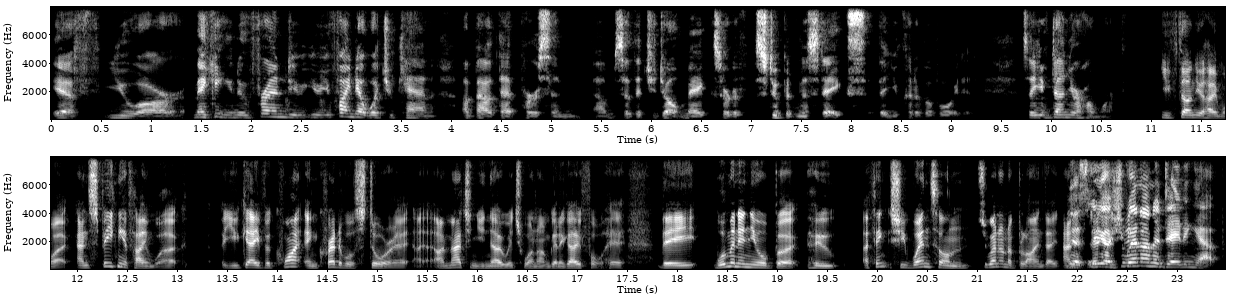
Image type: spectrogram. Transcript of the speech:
If you are making a new friend, you, you, you find out what you can about that person um, so that you don't make sort of stupid mistakes that you could have avoided. So you've done your homework. You've done your homework. And speaking of homework, you gave a quite incredible story. I imagine you know which one I'm going to go for here. The woman in your book who I think she went on she went on a blind date. yes, yeah, she went on a dating app.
